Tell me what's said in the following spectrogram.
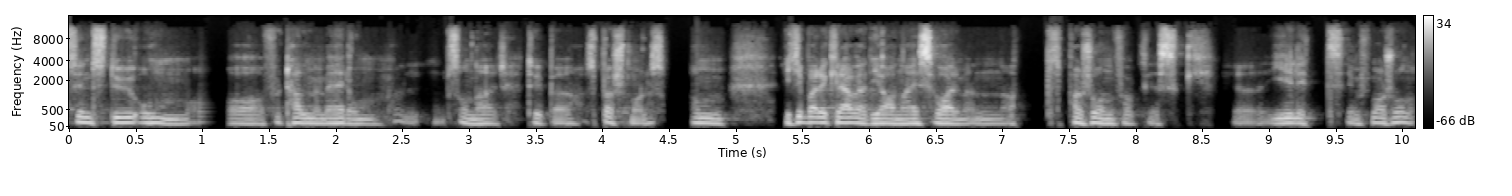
syns du om, og fortell meg mer om sånne type spørsmål. Som ikke bare krever et ja-nei-svar, men at personen faktisk eh, gir litt informasjon.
